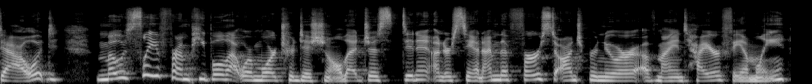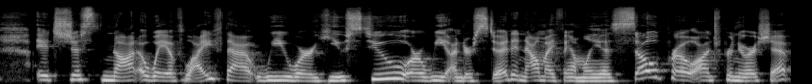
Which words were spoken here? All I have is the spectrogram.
doubt, mostly from people that were more traditional, that just didn't understand. I'm the first entrepreneur of my entire family. It's just not a way of life that we were used to or we understood. And now my family is so pro entrepreneurship.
